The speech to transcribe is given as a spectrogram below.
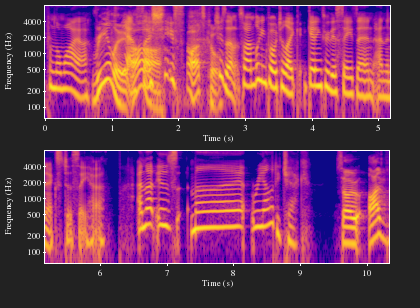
from The Wire. Really? Yeah, oh. so she's Oh, that's cool. she's on it. So I'm looking forward to like getting through this season and the next to see her. And that is my reality check. So I've,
